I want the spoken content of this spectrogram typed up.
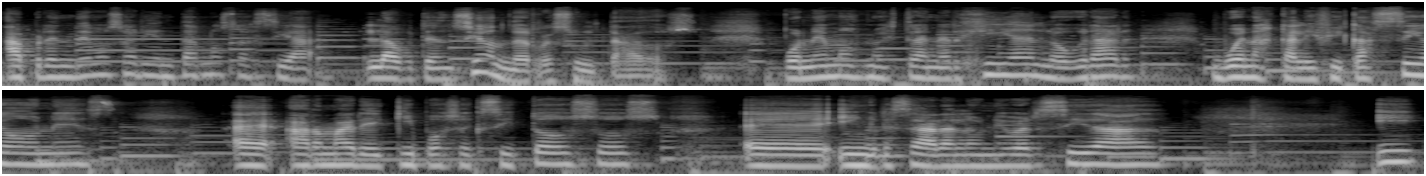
Aprendemos a orientarnos hacia la obtención de resultados. Ponemos nuestra energía en lograr buenas calificaciones, eh, armar equipos exitosos, eh, ingresar a la universidad y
